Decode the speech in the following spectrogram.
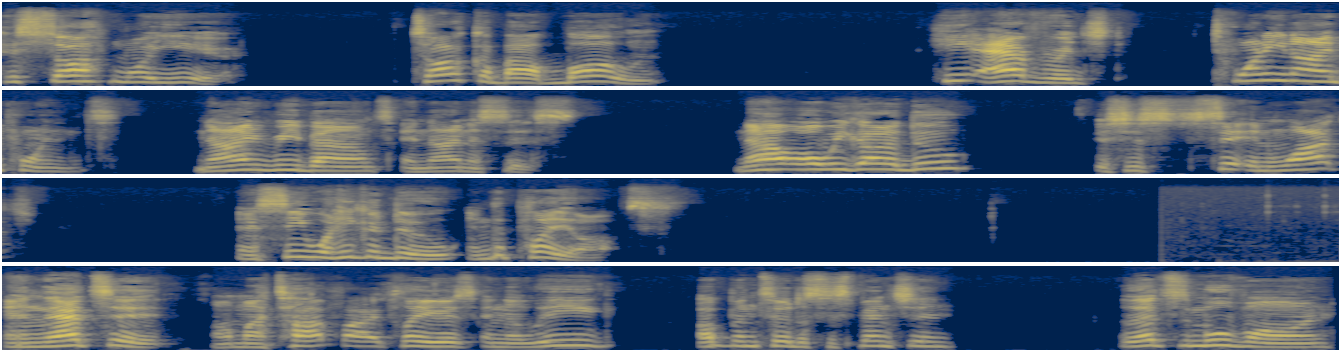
his sophomore year. Talk about balling. He averaged 29 points, 9 rebounds, and 9 assists. Now all we got to do is just sit and watch and see what he could do in the playoffs. And that's it on my top five players in the league up until the suspension. Let's move on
